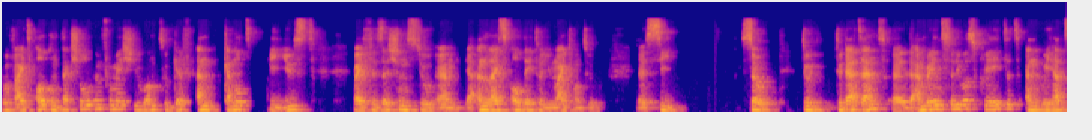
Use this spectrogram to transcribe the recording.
provide all contextual information you want to give and cannot be used by physicians to um, yeah, analyze all data you might want to uh, see. So to, to that end, uh, the mBrain study was created and we had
